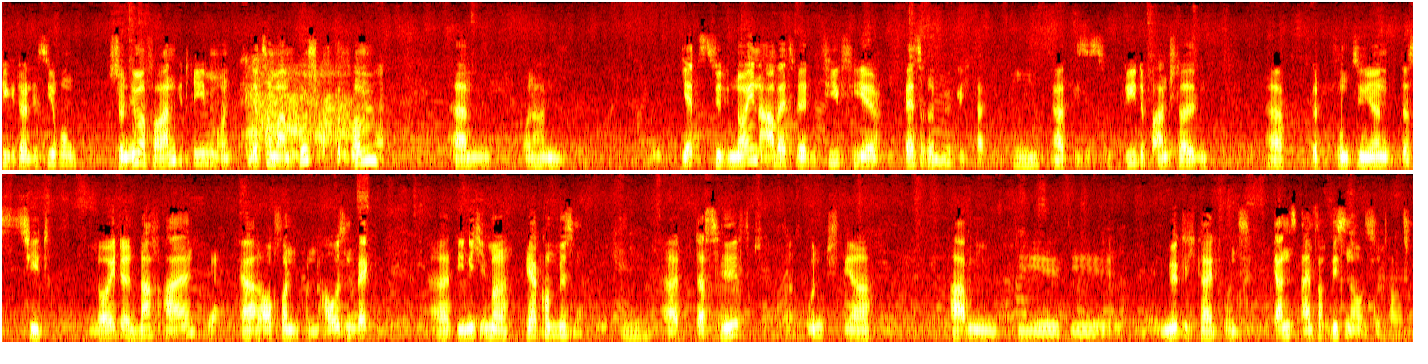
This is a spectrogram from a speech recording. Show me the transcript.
Digitalisierung schon immer vorangetrieben und jetzt nochmal einen Push bekommen ähm, und haben jetzt für die neuen Arbeitswelten viel, viel bessere Möglichkeiten. Ja, dieses hybride Veranstalten äh, wird funktionieren. Das zieht Leute nach Aalen, Ja. ja, auch von, von außen weg, äh, die nicht immer herkommen müssen. Äh, das hilft und wir haben die, die Möglichkeit, uns ganz einfach Wissen auszutauschen.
